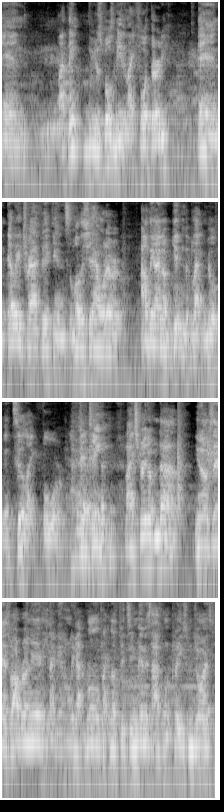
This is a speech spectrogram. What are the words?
and I think we were supposed to meet at like 4:30, and LA traffic and some other shit, how whatever. I don't think I ended up getting the Black Milk until like 4:15, like straight up and down. You know what I'm saying? So I run in, he like, man, I only got room for like another 15 minutes. I just want to play you some joints.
